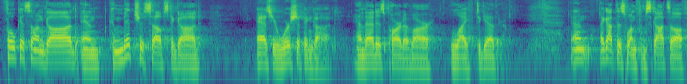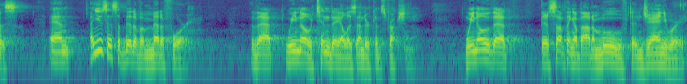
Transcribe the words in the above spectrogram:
focus on God and commit yourselves to God as you're worshiping God. And that is part of our life together. And I got this one from Scott's office. And I use this a bit of a metaphor that we know Tyndale is under construction. We know that there's something about a move in January.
